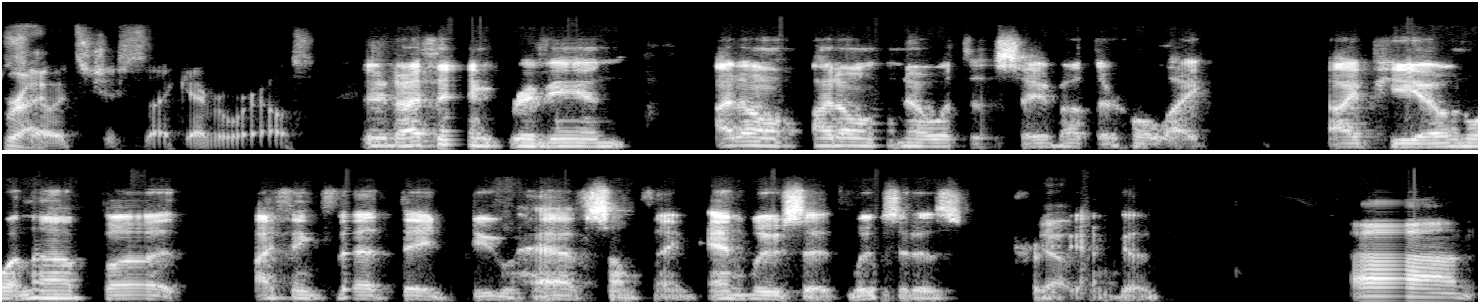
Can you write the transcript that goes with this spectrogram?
Right. So it's just like everywhere else. Dude, I think Rivian. I don't. I don't know what to say about their whole like IPO and whatnot, but I think that they do have something. And Lucid, Lucid is pretty Yeah. damn good. Um,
